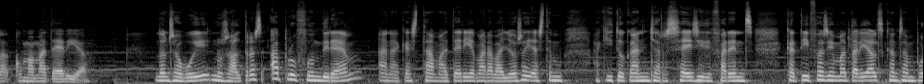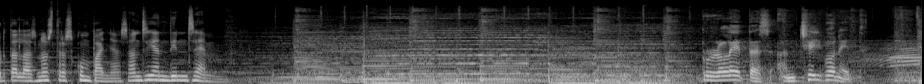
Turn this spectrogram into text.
la, com a matèria. Doncs avui nosaltres aprofundirem en aquesta matèria meravellosa i estem aquí tocant jerseis i diferents catifes i materials que ens han portat les nostres companyes. Ens hi endinsem. Ruraletes amb Txell Bonet.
